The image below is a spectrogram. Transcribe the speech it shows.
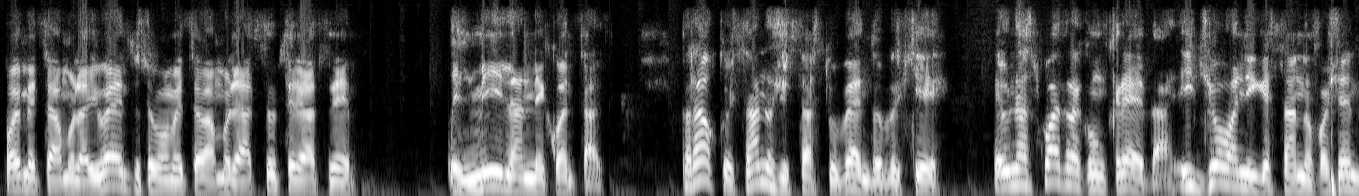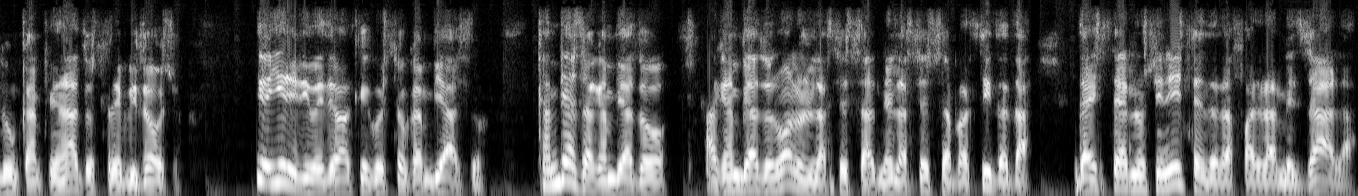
poi mettevamo la Juventus, poi mettevamo le tutte le altre, il Milan e quant'altro. Però quest'anno ci sta stupendo perché è una squadra concreta, i giovani che stanno facendo un campionato strepitoso. Io ieri rivedevo anche questo Cambiaso. Cambiaso ha cambiato, ha cambiato ruolo nella stessa, nella stessa partita, da, da esterno sinistro è andato a fare la mezzala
